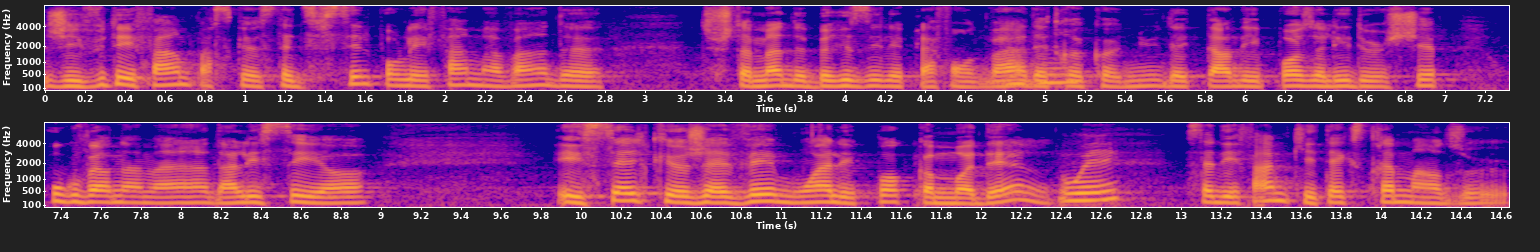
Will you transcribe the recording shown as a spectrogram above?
J'ai vu des femmes parce que c'était difficile pour les femmes avant de justement de briser les plafonds de verre, mhm. d'être reconnues, d'être dans des postes de leadership au gouvernement, dans les CA. Et celle que j'avais, moi, à l'époque, comme modèle, oui c'était des femmes qui étaient extrêmement dures,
